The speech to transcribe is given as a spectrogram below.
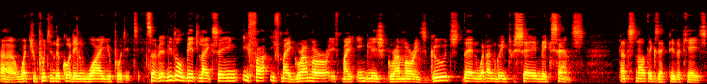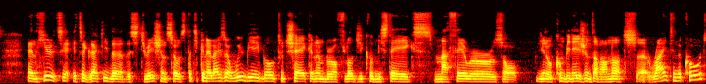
uh, what you put in the code and why you put it. It's a little bit like saying if I, if my grammar, if my English grammar is good, then what I'm going to say makes sense. That's not exactly the case. And here it's, it's exactly the, the situation. So static analyzer will be able to check a number of logical mistakes, math errors, or you know combinations that are not uh, right in the code.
